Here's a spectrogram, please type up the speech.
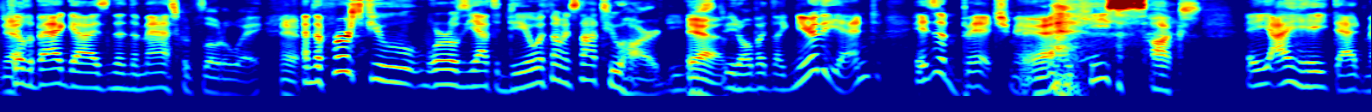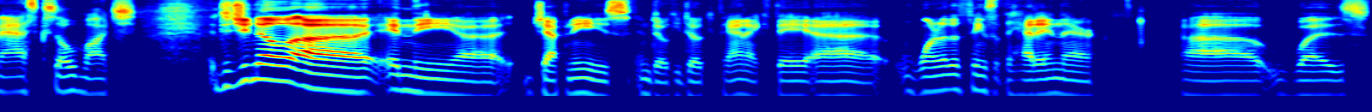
Yeah. kill the bad guys, and then the mask would float away. Yeah. And the first few worlds you have to deal with them, it's not too hard. You just, Yeah. you know, but like near the end, it's a bitch, man. Yeah. Like, he sucks. I I hate that mask so much. Did you know uh, in the uh, Japanese in Doki Doki Panic, they uh, one of the things that they had in there uh, was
